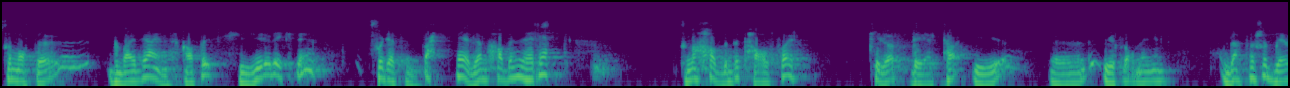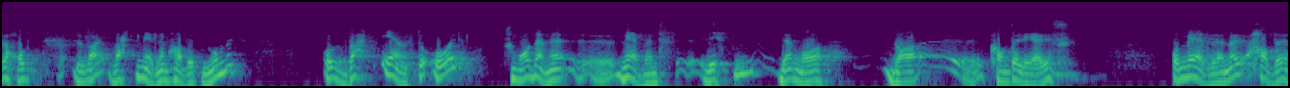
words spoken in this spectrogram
så måtte, det var regnskapet uhyre viktig. Fordi at hvert medlem hadde en rett som man hadde betalt for til å delta i uh, utlåningen. Og Derfor så ble det holdt Hvert medlem hadde et nummer. Og hvert eneste år så må denne eh, medlemslisten den må da eh, kondoleres. Og medlemmer hadde,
